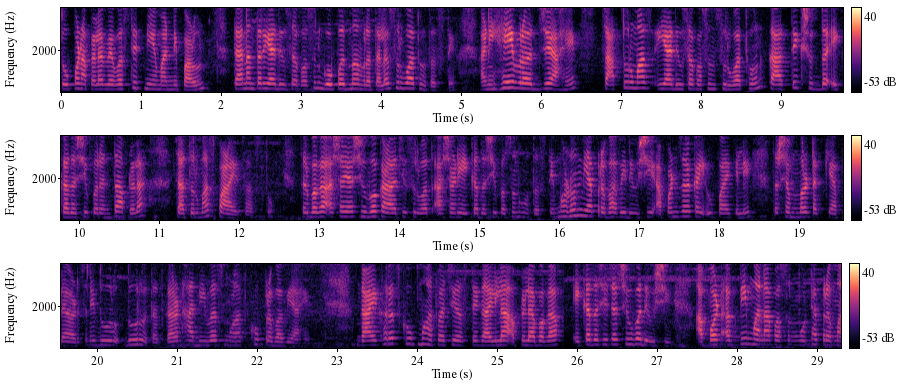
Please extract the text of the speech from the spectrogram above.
तो पण आपल्याला व्यवस्थित नियमांनी पाळून त्यानंतर या दिवसापासून गोपद्म व्रताला सुरुवात होत असते. आणि हे व्रत जे आहे चातुर्मास या दिवसापासून सुरुवात होऊन कार्तिक शुद्ध एकादशीपर्यंत आपल्याला चातुर्मास पाळायचा असतो. तर बघा अशा या शुभ काळाची सुरुवात आषाढी एकादशीपासून होत असते. म्हणून या प्रभावी दिवशी आपण जर काही उपाय केले तर शंभर टक्के आपल्या अडचणी दूर दूर होतात. कारण हा दिवस मुळात खूप प्रभावी आहे. गाय खरंच खूप महत्त्वाची असते. गायीला आपल्याला बघा एकादशीच्या शुभ दिवशी आपण अगदी मनापासून मोठ्या प्रमा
